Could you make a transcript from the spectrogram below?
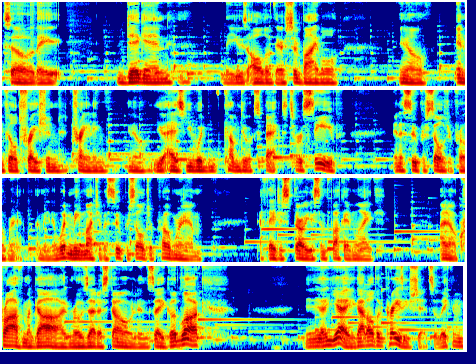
So they dig in, they use all of their survival, you know, infiltration training, you know, you, as you would come to expect to receive in a super soldier program. I mean, it wouldn't be much of a super soldier program if they just throw you some fucking like, I don't know, Krav Maga and Rosetta Stone and say, good luck. Yeah, yeah, you got all the crazy shit, so they can,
